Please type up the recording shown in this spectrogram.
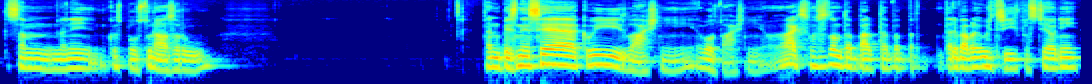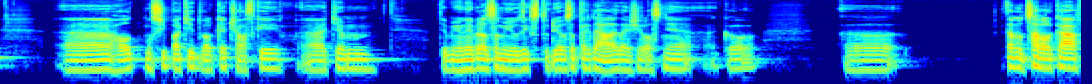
to jsem na něj jako spoustu názorů. Ten biznis je takový zvláštní, nebo zvláštní. No. jak jsme se tom tady bavili už dřív, prostě oni uh, hold musí platit velké částky uh, těm, těm Universal Music Studios a tak dále, takže vlastně jako uh, tam docela velká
